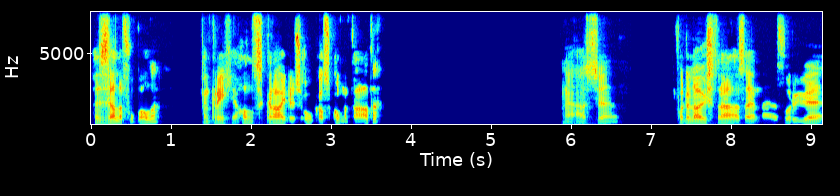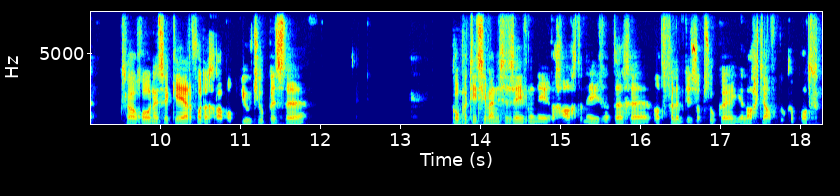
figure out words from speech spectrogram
zelf voetballen. Dan kreeg je Hans Kraai dus ook als commentator. Nou, als, uh, voor de luisteraars en uh, voor u, ik zou gewoon eens een keer voor de grap op YouTube eens competitiemanager 97, 98 wat filmpjes opzoeken. Je lacht je af en toe kapot.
